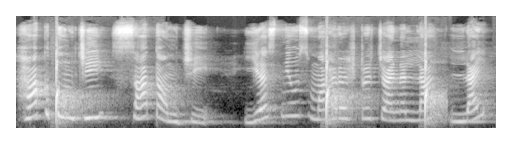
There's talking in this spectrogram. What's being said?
हाक तुमची सात आमची. यस न्यूज महाराष्ट्र चॅनलला लाईक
